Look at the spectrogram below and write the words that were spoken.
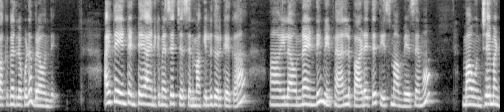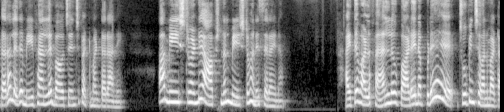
పక్క గదిలో కూడా బ్రౌన్ది. అయితే ఏంటంటే ఆయనకి మెసేజ్ చేశాను మాకు ఇల్లు దొరికాక ఇలా ఉన్నాయండి. మీ ఫ్యాన్లు పాడైతే తీసి మా వేసాము. మా ఉంచేయమంటారా? లేదా మీ ఫ్యాన్లే బాగు చేయించి పెట్టమంటారా అని. మీ ఇష్టం అండి. ఆప్షనల్ మీ ఇష్టం అనేసారు ఆయన. అయితే వాళ్ళ ఫ్యాన్లు పాడైనప్పుడే చూపించామన్నమాట.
